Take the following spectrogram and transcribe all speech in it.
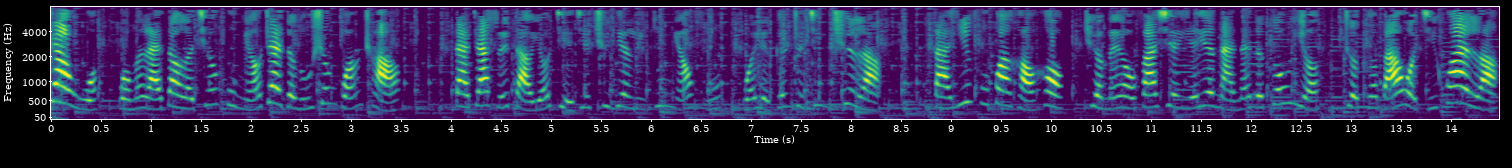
下午，我们来到了千户苗寨的芦笙广场，大家随导游姐姐去店里租苗服，我也跟着进去了。把衣服换好后，却没有发现爷爷奶奶的踪影，这可把我急坏了。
